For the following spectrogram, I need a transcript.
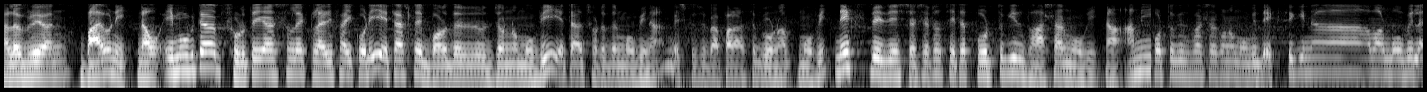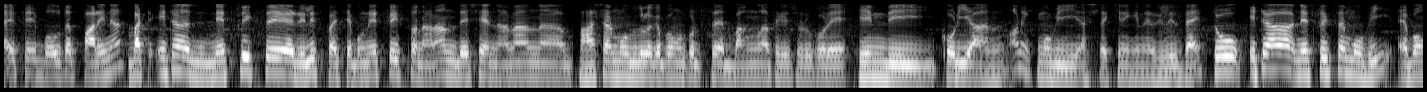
হ্যালো এভরিওয়ান, বায়োনিক। নাও এই মুভিটা শুরুতেই আসলে ক্লারিফাই করি, এটা আসলে বড়দের জন্য মুভি এটা ছোটদের মুভি না, বেশ কিছু ব্যাপার আছে গ্রোন আপ মুভি নেক্সট যে জিনিসটা, সেটা হচ্ছে এটা পর্তুগিজ ভাষার মুভি না আমি পর্তুগিজ ভাষার কোনো মুভি দেখছি কিনা আমার মুভি লাইফে বলতে পারি না বাট এটা নেটফ্লিক্সে রিলিজ পাইছে এবং নেটফ্লিক্স তো নানান দেশে নানান ভাষার মুভিগুলোকে প্রমোট করতেছে, বাংলা থেকে শুরু করে হিন্দি, কোরিয়ান, অনেক মুভি আসলে কিনে কিনে রিলিজ দেয়। তো এটা নেটফ্লিক্সের মুভি এবং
